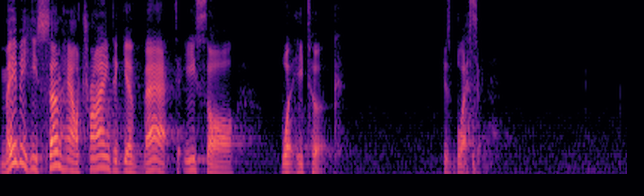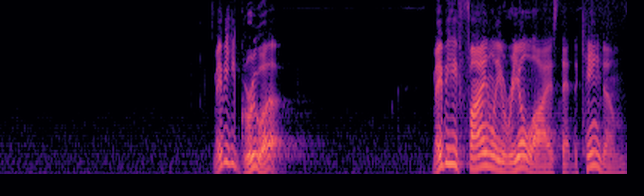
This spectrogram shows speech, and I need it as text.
maybe he's somehow trying to give back to Esau what he took his blessing. Maybe he grew up. Maybe he finally realized that the kingdom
